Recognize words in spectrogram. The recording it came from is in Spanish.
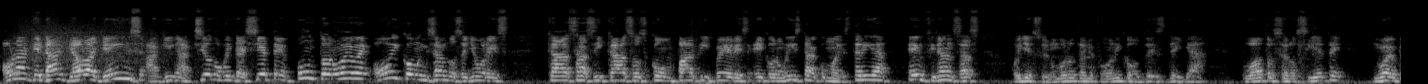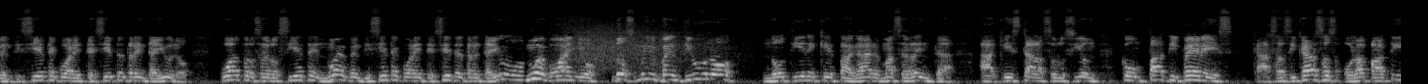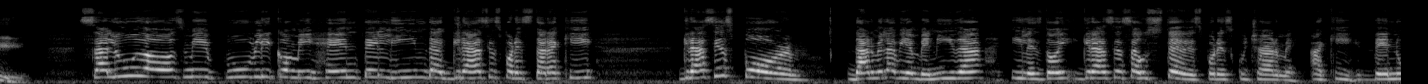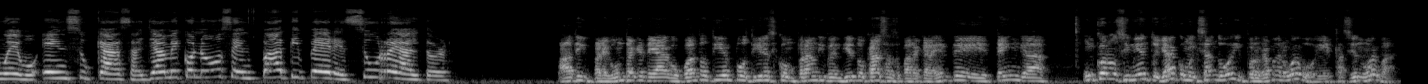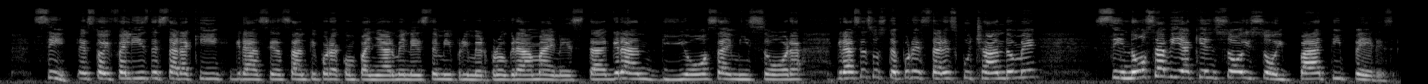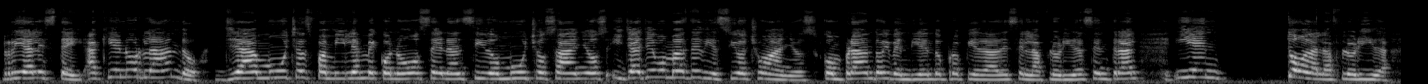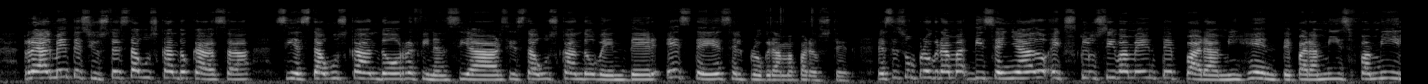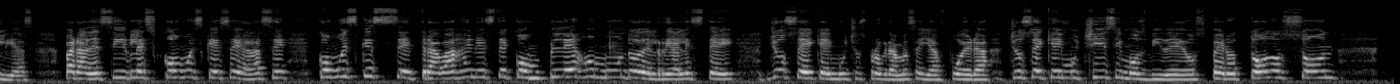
Hola, ¿qué tal? Te habla James aquí en Acción 97.9. Hoy comenzando, señores, Casas y Casos con Patti Pérez, economista con maestría en finanzas. Oye, su número telefónico desde ya, 407-927-4731. 407-927-4731. Nuevo año 2021. No tiene que pagar más renta. Aquí está la solución con Patti Pérez. Casas y Casos. Hola, Patti. Saludos, mi público, mi gente linda. Gracias por estar aquí. Gracias por darme la bienvenida y les doy gracias a ustedes por escucharme aquí de nuevo en su casa. Ya me conocen, Patti Pérez, su realtor. Patti, pregunta que te hago. ¿Cuánto tiempo tienes comprando y vendiendo casas para que la gente tenga un conocimiento ya comenzando hoy, programa nuevo, en estación nueva? Sí, estoy feliz de estar aquí. Gracias, Santi, por acompañarme en este mi primer programa, en esta grandiosa emisora. Gracias a usted por estar escuchándome. Si no sabía quién soy, soy Patti Pérez, Real Estate, aquí en Orlando. Ya muchas familias me conocen, han sido muchos años y ya llevo más de 18 años comprando y vendiendo propiedades en la Florida Central y en toda la Florida. Realmente, si usted está buscando casa, si está buscando refinanciar, si está buscando vender, este es el programa para usted. Este es un programa diseñado exclusivamente para mi gente, para mis familias, para decirles cómo es que se hace, cómo es que se trabaja en este complejo mundo del real estate. Yo sé que hay muchos programas allá afuera, yo sé que hay muchísimos videos, pero todos son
